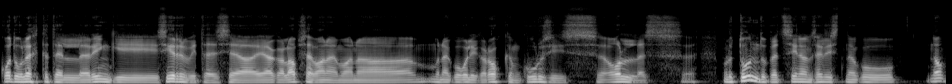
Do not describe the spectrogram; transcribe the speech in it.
kodulehtedel ringi sirvides ja, ja ka lapsevanemana mõne kooliga rohkem kursis olles, mulle tundub, et siin on sellist nagu noh,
